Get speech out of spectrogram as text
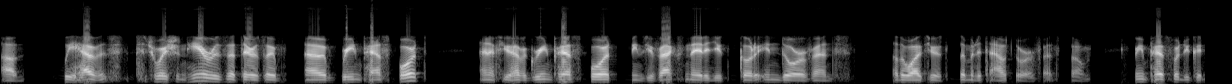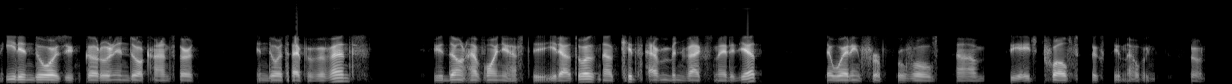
Um, we have a situation here is that there's a, a green passport, and if you have a green passport, it means you're vaccinated. You can go to indoor events Otherwise, you're limited to outdoor events. So, Green Passport, you can eat indoors. You can go to an indoor concert, indoor type of events. If you don't have one, you have to eat outdoors. Now, kids haven't been vaccinated yet. They're waiting for approval um, the age 12 to 16. They're hoping to do soon.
